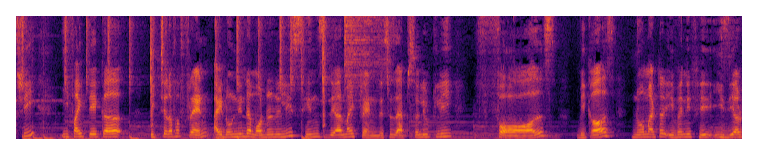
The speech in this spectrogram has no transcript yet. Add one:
Three if i take a picture of a friend i don't need a model release since they are my friend. This is absolutely false because no matter even if he is your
